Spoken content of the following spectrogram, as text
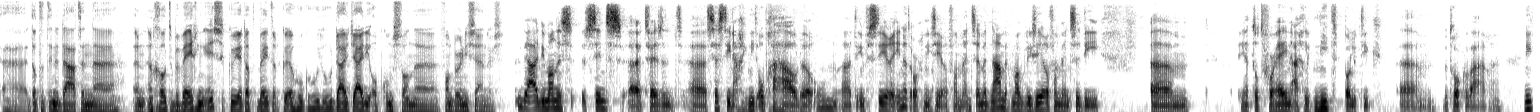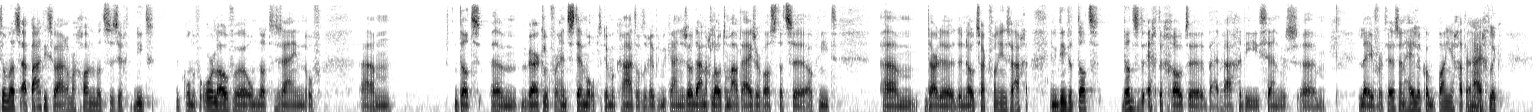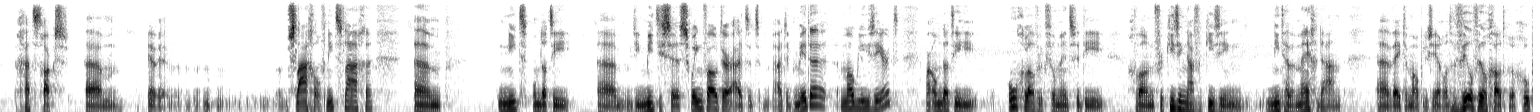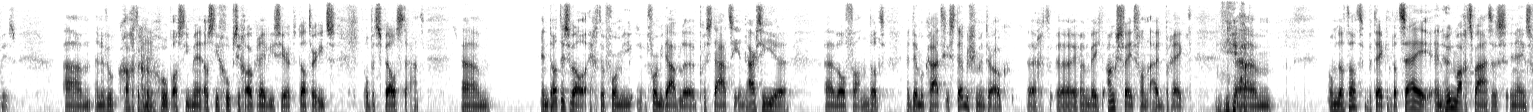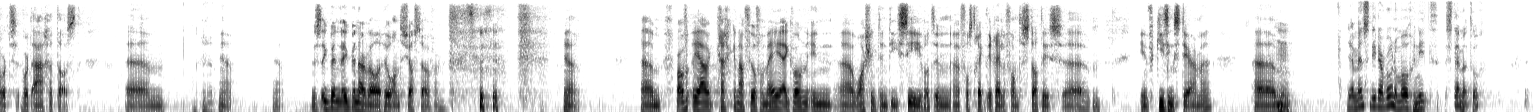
eh, dat het inderdaad een, eh, een, een grote beweging is. Kun je dat beter, hoe, hoe, hoe duid jij die opkomst van, van Bernie Sanders? Ja, die man is sinds eh, 2016 eigenlijk niet opgehouden om te investeren in het organiseren van mensen. En met name het mobiliseren van mensen die ehm, ja, tot voorheen eigenlijk niet politiek ehm, betrokken waren. Niet omdat ze apathisch waren, maar gewoon omdat ze zich niet konden veroorloven om dat te zijn. Of ehm, dat ehm, werkelijk voor hen stemmen op de Democraten of de Republikeinen zodanig lood om oud ijzer was dat ze ook niet daar de, de noodzaak van inzagen. En ik denk dat dat, dat is de echte grote bijdrage die Sanders levert. Hè. Zijn hele campagne gaat er eigenlijk, gaat straks slagen of niet slagen. Ehm, niet omdat hij ehm, die mythische swingvoter uit het, uit het midden mobiliseert, maar omdat hij ongelooflijk veel mensen die gewoon verkiezing na verkiezing niet hebben meegedaan, eh weet te mobiliseren. Wat een veel, veel grotere groep is. Ehm, en een veel krachtiger groep als die, als die groep zich ook realiseert dat er iets op het spel staat. Ehm, en dat is wel echt een formi- formidabele prestatie. En daar zie je eh, wel van dat het democratische establishment er ook echt eh, een beetje angstveet van uitbreekt. Ja. Ehm, omdat dat betekent dat zij en hun machtsbasis ineens wordt, wordt aangetast. Ehm, ja. Ja. Dus ik ben, ik ben daar wel heel enthousiast over. ja. Ehm, maar of, ja, krijg ik er nou veel van mee? Ja, ik woon in eh, Washington D.C., wat een eh, volstrekt irrelevante stad is ehm, in verkiezingstermen. Ehm, ja, mensen die daar wonen mogen niet stemmen, toch?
